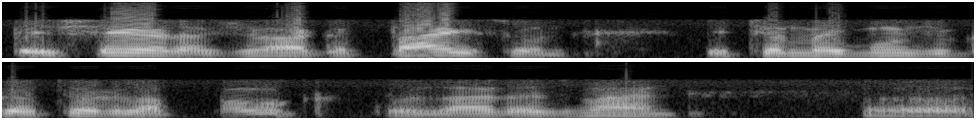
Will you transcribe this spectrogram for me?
Teixeira joacă, Tyson, e cel mai bun jucător la PAOC, la Răzvan, uh,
